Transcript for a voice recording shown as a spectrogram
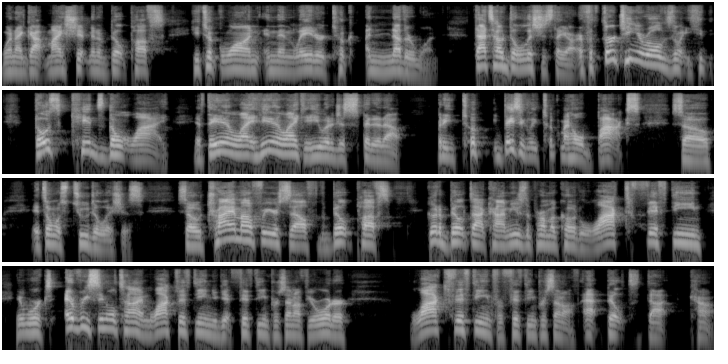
when I got my shipment of built puffs. He took one and then later took another one. That's how delicious they are. If a 13 year old is doing, he, those kids don't lie. If they didn't like, he didn't like it, he would have just spit it out. But he took, he basically took my whole box. So it's almost too delicious. So try them out for yourself. The Built Puffs. Go to built.com, use the promo code LOCKED15. It works every single time. Locked15, you get 15% off your order. Locked15 for 15% off at built.com.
